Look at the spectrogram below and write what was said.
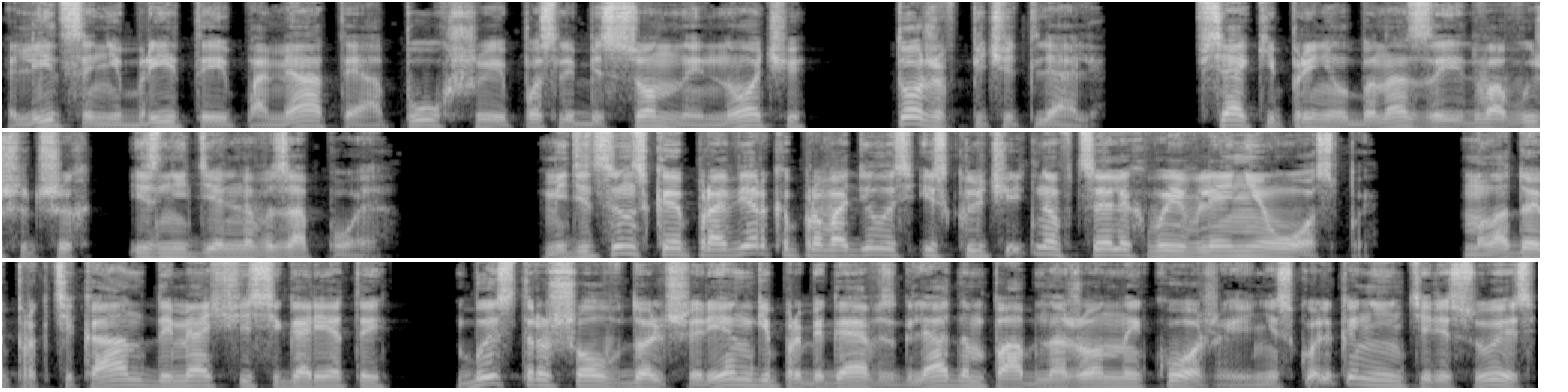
Лица небритые, помятые, опухшие после бессонной ночи тоже впечатляли. Всякий принял бы нас за едва вышедших из недельного запоя. Медицинская проверка проводилась исключительно в целях выявления оспы. Молодой практикант, дымящий сигаретой, быстро шел вдоль шеренги, пробегая взглядом по обнаженной коже и нисколько не интересуясь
